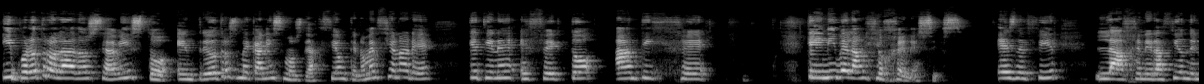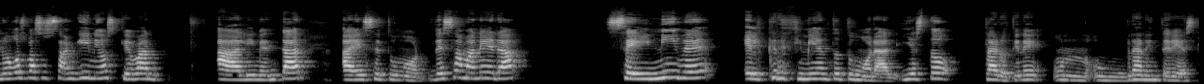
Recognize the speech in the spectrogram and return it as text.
Y por otro lado, se ha visto, entre otros mecanismos de acción que no mencionaré, que tiene efecto anti que inhibe la angiogénesis, es decir, la generación de nuevos vasos sanguíneos que van a alimentar a ese tumor. De esa manera, se inhibe el crecimiento tumoral. Y esto, claro, tiene un, gran interés.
